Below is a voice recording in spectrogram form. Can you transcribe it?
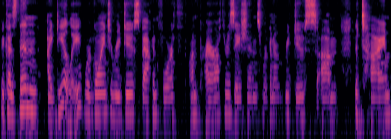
Because then ideally we're going to reduce back and forth on prior authorizations. We're going to reduce um, the time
